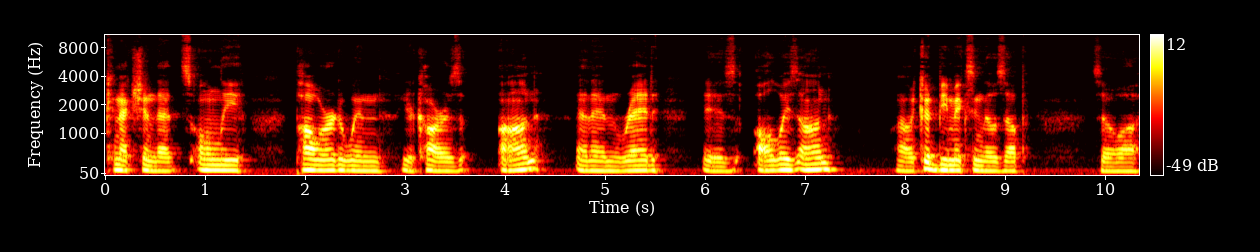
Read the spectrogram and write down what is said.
connection that's only powered when your car is on, and then red is always on. Uh, I could be mixing those up, so uh,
